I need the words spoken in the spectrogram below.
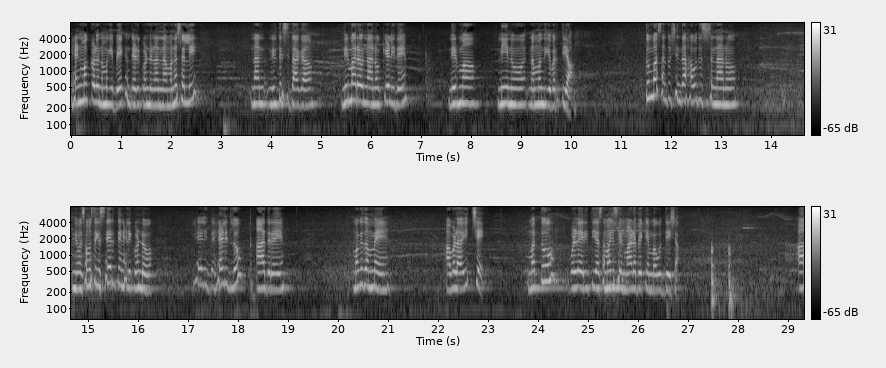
ಹೆಣ್ಮಕ್ಕಳು ನಮಗೆ ಬೇಕಂತ ಹೇಳಿಕೊಂಡು ನನ್ನ ಮನಸ್ಸಲ್ಲಿ ನಾನು ನಿರ್ಧರಿಸಿದಾಗ ನಿರ್ಮಾರವನ್ನು ನಾನು ಕೇಳಿದೆ. ನಿರ್ಮಾ, ನೀನು ನಮ್ಮೊಂದಿಗೆ ಬರ್ತೀಯ? ತುಂಬ ಸಂತೋಷದಿಂದ, ಹೌದು ಸಿಸ್ಟರ್, ನಾನು ನಿಮ್ಮ ಸಂಸ್ಥೆಗೆ ಸೇರ್ತೇನೆ ಹೇಳಿಕೊಂಡು ಹೇಳಿದ್ದ, ಹೇಳಿದ್ಲು. ಆದರೆ ಮಗದೊಮ್ಮೆ ಅವಳ ಇಚ್ಛೆ ಮತ್ತು ಒಳ್ಳೆಯ ರೀತಿಯ ಸಮಾಜ ಸೇವೆ ಮಾಡಬೇಕೆಂಬ ಉದ್ದೇಶ. ಆ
